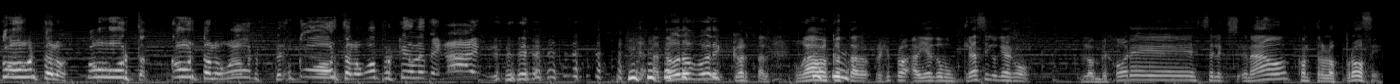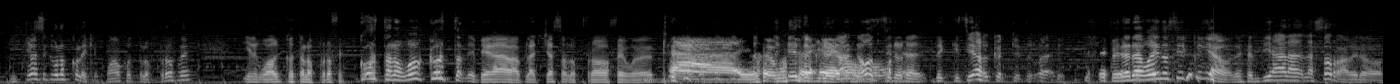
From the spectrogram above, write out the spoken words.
¡Córtalo! ¡Córtalo! ¡Córtalo, weón! ¡Pero córtalo, weón! ¿Por qué no le pegáis? a todos los weones, córtalo. Jugábamos contra, por ejemplo, había como un clásico que era como los mejores seleccionados contra los profes. Un clásico de los colegios. Jugábamos contra los profes y el weón contra los profes. ¡Córtalo, weón! ¡Córtalo! Le pegaba planchazo a los profes, weón. Ay, weón. no, sino era desquiciado con tu madre. Pero era bueno, sí, el culiado. Defendía la, la zorra, pero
